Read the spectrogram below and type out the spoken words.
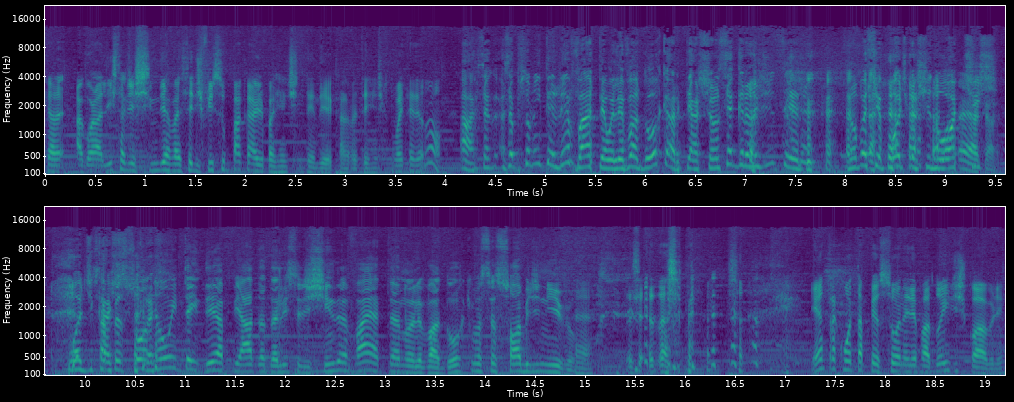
Cara, agora a lista de Schindler vai ser difícil pra caralho pra gente entender, cara. Vai ter gente que não vai entender, não. Ah, se a, se a pessoa não entender, vai até o elevador, cara, que a chance é grande de ser, né? Não vai ser podcast notes, É, podcast... Se a pessoa não entender a piada da lista de Schindler, vai até no elevador que você sobe de nível. É. Entra com outra pessoa no elevador e descobre.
